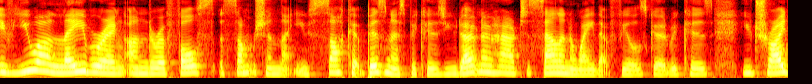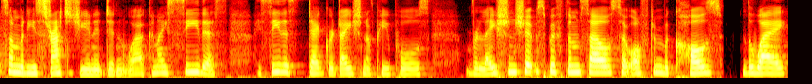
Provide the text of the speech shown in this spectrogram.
if you are laboring under a false assumption that you suck at business because you don't know how to sell in a way that feels good, because you tried somebody's strategy and it didn't work, and I see this, I see this degradation of people's relationships with themselves so often because the way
